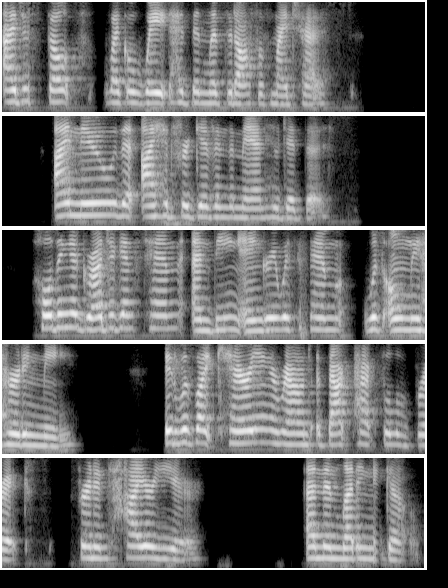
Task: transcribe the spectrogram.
I just felt like a weight had been lifted off of my chest. I knew that I had forgiven the man who did this. Holding a grudge against him and being angry with him was only hurting me. It was like carrying around a backpack full of bricks for an entire year and then letting it go.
